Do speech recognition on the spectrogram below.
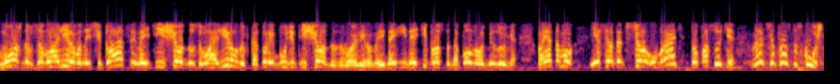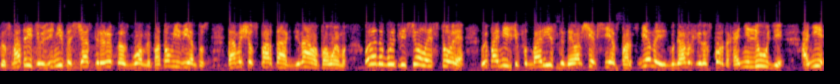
можно в завуалированной ситуации найти еще одну завуалированную, в которой будет еще одна завуалированная, и, до, и дойти просто до полного безумия. Поэтому, если вот это все убрать, то, по сути, ну, это все просто скучно. Смотрите, у «Зенита» сейчас перерыв на сборной, потом «Ювентус», там еще «Спартак», «Динамо», по-моему. Вот это будет веселая история. Вы поймите, футболисты, да и вообще все спортсмены в игровых видах спорта, они люди. Они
